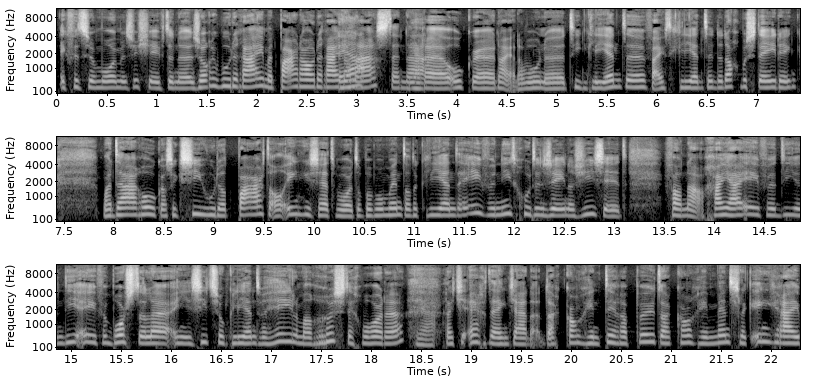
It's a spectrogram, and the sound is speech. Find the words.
ik vind het zo mooi. Mijn zusje heeft een uh, zorgboerderij met paardenhouderij ja. daarnaast. En daar ja. uh, ook, uh, nou ja, daar wonen 10 cliënten, 50 cliënten in de dagbesteding. Maar daar ook, als ik zie hoe dat paard al ingezet wordt op het moment dat de cliënt even niet goed in zijn energie zit. Van nou, ga jij even die en die even borstelen. En je ziet zo'n cliënt weer helemaal rustig worden. Ja. Dat je echt denkt, ja, daar, daar kan geen therapeut, daar kan geen menselijk ingrijpen.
